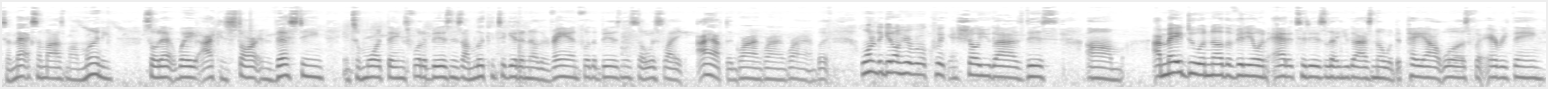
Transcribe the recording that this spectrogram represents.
to maximize my money so that way I can start investing into more things for the business. I'm looking to get another van for the business. So it's like I have to grind, grind, grind. But wanted to get on here real quick and show you guys this. Um, I may do another video and add it to this, letting you guys know what the payout was for everything.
